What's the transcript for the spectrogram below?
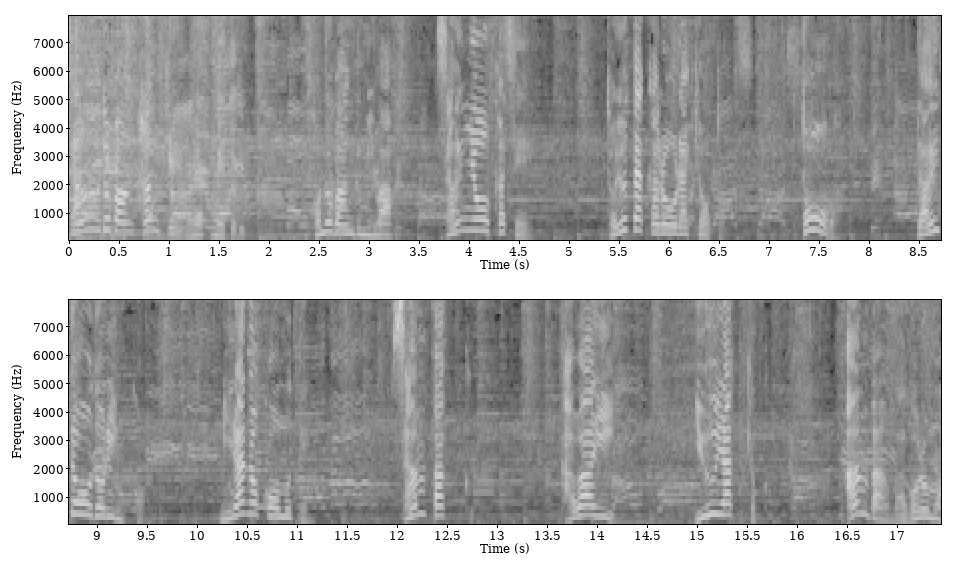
サウンド版半径500メートル。この番組は山陽火星トヨタカローラ京都東和大道ドリンコミラノ工務店3パックかわいい釉薬局アンバン和衣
